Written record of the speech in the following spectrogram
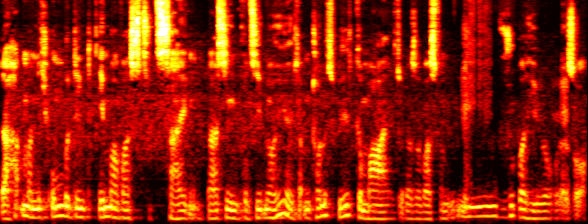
da hat man nicht unbedingt immer was zu zeigen. Da ist im Prinzip nur hier, ich habe ein tolles Bild gemalt oder sowas von einem Superhero oder so.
